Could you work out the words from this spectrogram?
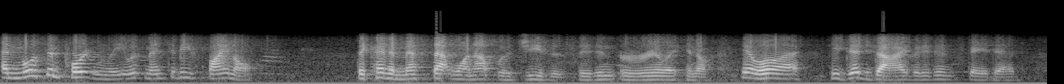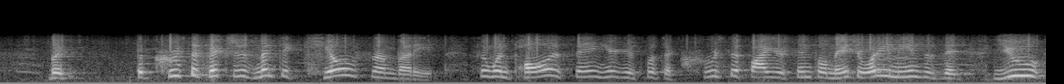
and most importantly, it was meant to be final. they kind of messed that one up with Jesus. They didn't really, you know, yeah, well, uh, he did die, but he didn't stay dead. But but crucifixion is meant to kill somebody. So when Paul is saying here you're supposed to crucify your sinful nature, what he means is that you,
